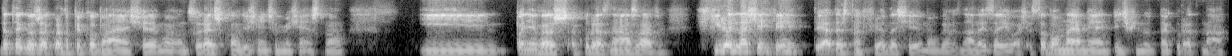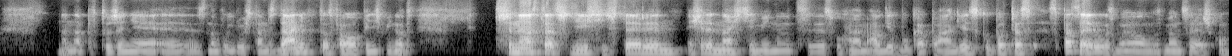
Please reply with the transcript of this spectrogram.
dlatego że akurat opiekowałem się moją córeczką 10-miesięczną i ponieważ akurat znalazła chwilę dla siebie, to ja też tę chwilę dla siebie mogłem znaleźć, zajęła się sobą, no ja miałem 5 minut akurat na, na, na powtórzenie e, znowu iluś tam zdań, to trwało 5 minut. 13.34, 17 minut e, słuchałem audiobooka po angielsku podczas spaceru z moją, z moją córeczką.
